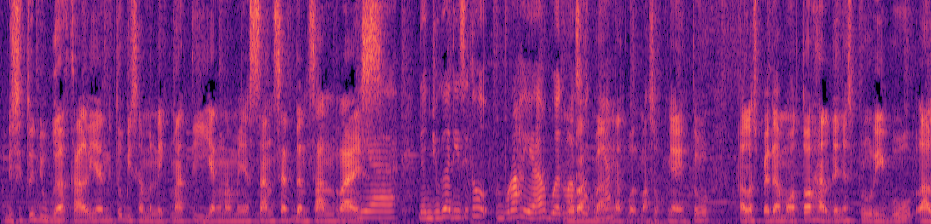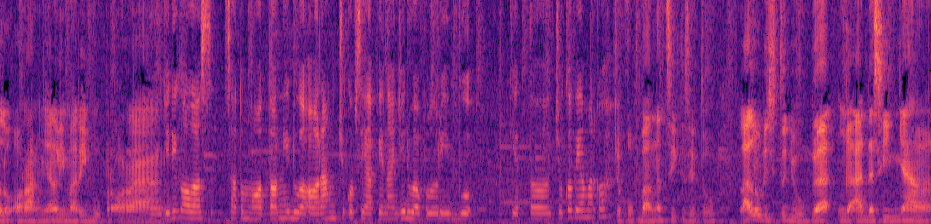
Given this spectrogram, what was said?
Di situ juga kalian itu bisa menikmati yang namanya sunset dan sunrise. Iya, dan juga di situ murah ya buat Murah masuknya. banget buat masuknya itu. Kalau sepeda motor harganya 10.000, lalu orangnya 5.000 per orang. Nah, jadi kalau satu motor nih dua orang cukup siapin aja 20.000 ribu gitu. Cukup ya Marco? cukup banget sih ke situ. Lalu di situ juga nggak ada sinyal.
